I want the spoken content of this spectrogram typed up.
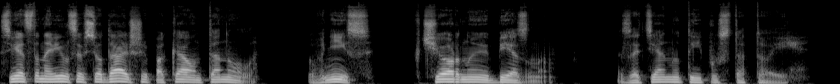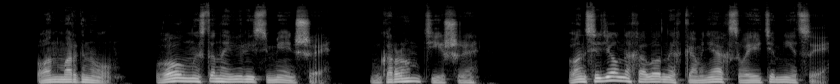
Свет становился все дальше, пока он тонул. Вниз, в черную бездну, затянутый пустотой. Он моргнул. Волны становились меньше, гром тише. Он сидел на холодных камнях своей темницы.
